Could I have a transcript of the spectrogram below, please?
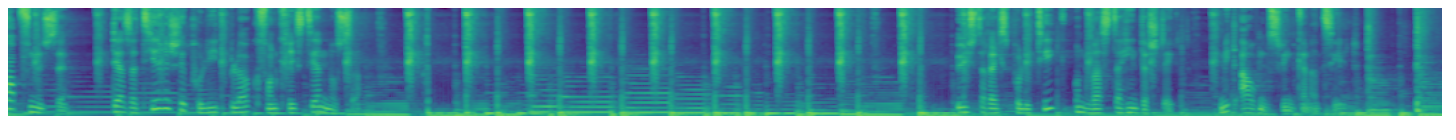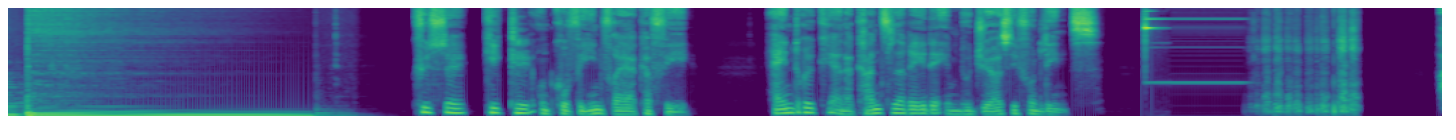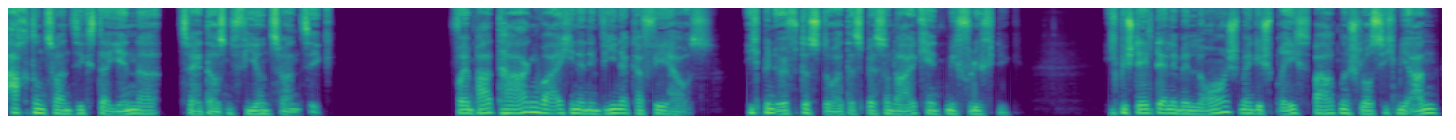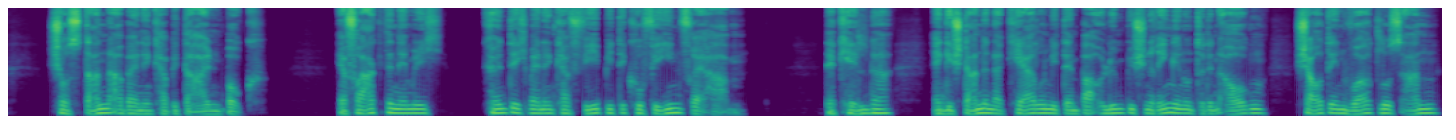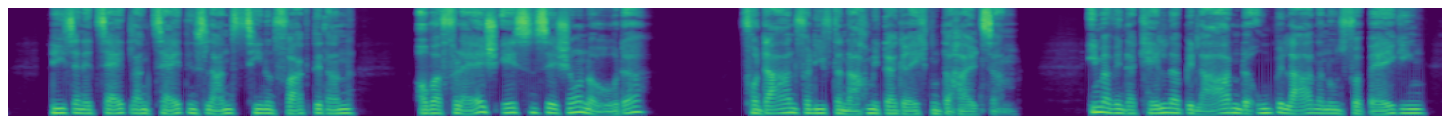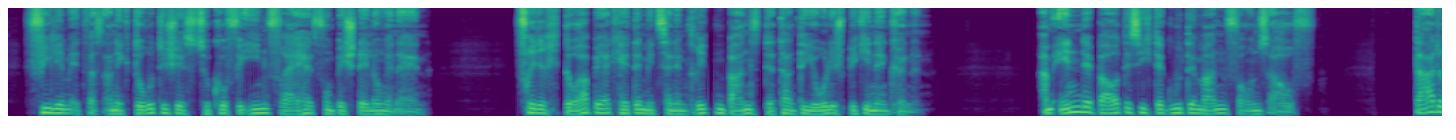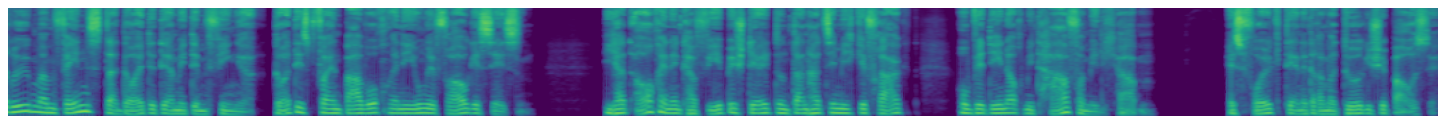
Kopfnüsse, der satirische Politblog von Christian Nusser. Österreichs Politik und was dahinter steckt, mit Augenzwinkern erzählt. Küsse, Kickel und koffeinfreier Kaffee. Eindrücke einer Kanzlerrede im New Jersey von Linz. 28. Jänner 2024. Vor ein paar Tagen war ich in einem Wiener Kaffeehaus. Ich bin öfters dort, das Personal kennt mich flüchtig. Ich bestellte eine Melange, mein Gesprächspartner schloss sich mir an, schoss dann aber einen kapitalen Bock. Er fragte nämlich, könnte ich meinen Kaffee bitte koffeinfrei haben? Der Kellner, ein gestandener Kerl mit ein paar olympischen Ringen unter den Augen, schaute ihn wortlos an, ließ eine Zeit lang Zeit ins Land ziehen und fragte dann, aber Fleisch essen Sie schon noch, oder? Von da an verlief der Nachmittag recht unterhaltsam. Immer wenn der Kellner beladen oder unbeladen an uns vorbeiging, fiel ihm etwas Anekdotisches zur Koffeinfreiheit von Bestellungen ein. Friedrich Dorberg hätte mit seinem dritten Band der Tante Jolisch beginnen können. Am Ende baute sich der gute Mann vor uns auf. Da drüben am Fenster deutete er mit dem Finger. Dort ist vor ein paar Wochen eine junge Frau gesessen. Die hat auch einen Kaffee bestellt und dann hat sie mich gefragt, ob wir den auch mit Hafermilch haben. Es folgte eine dramaturgische Pause.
